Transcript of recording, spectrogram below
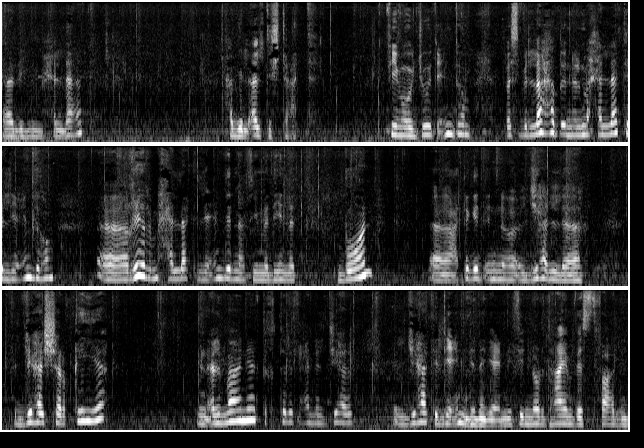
هذه المحلات حق الألتشتات. في موجود عندهم بس بنلاحظ ان المحلات اللي عندهم آه، غير المحلات اللي عندنا في مدينة بون آه، أعتقد إنه الجهة الجهة الشرقية من ألمانيا تختلف عن الجهة الجهات اللي عندنا يعني في نوردهايم فيستفالن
